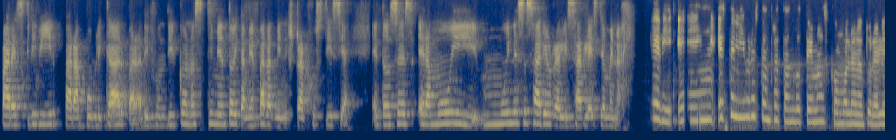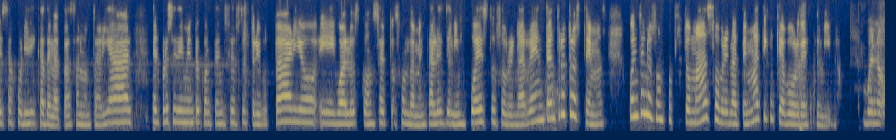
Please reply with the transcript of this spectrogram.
para escribir, para publicar, para difundir conocimiento y también para administrar justicia. Entonces era muy, muy necesario realizarle este homenaje. En este libro están tratando temas como la naturaleza jurídica de la tasa notarial, el procedimiento contencioso tributario, e igual los conceptos fundamentales del impuesto sobre la renta, entre otros temas. Cuéntenos un poquito más sobre la temática que aborda este libro. Bueno,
